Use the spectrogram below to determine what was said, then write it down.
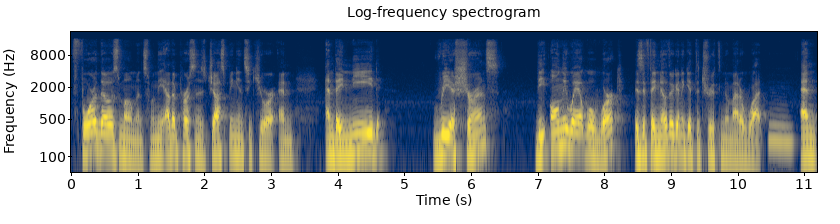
for those moments when the other person is just being insecure and and they need reassurance, the only way it will work is if they know they're going to get the truth no matter what. Hmm. And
